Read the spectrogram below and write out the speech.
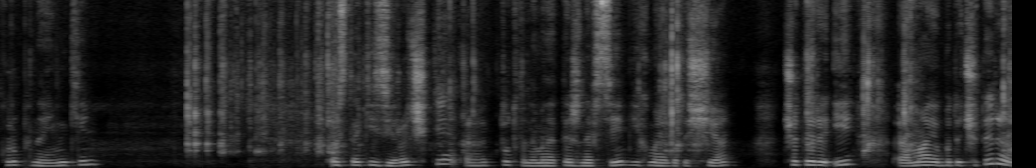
крупненькі. Ось такі зірочки. Е, Тут вони в мене теж не всі, їх має бути ще 4. І Е, Має бути 4,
